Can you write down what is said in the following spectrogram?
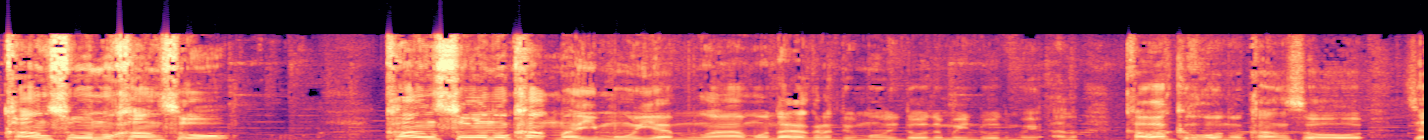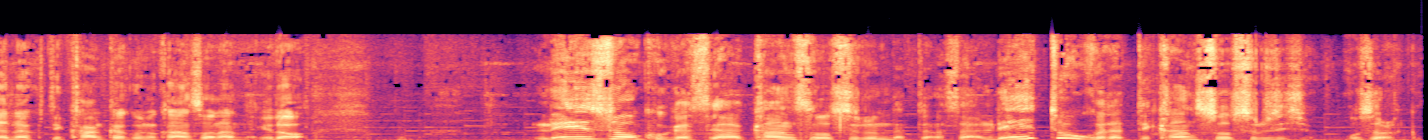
感想の感想乾燥のかまあいいもういいやもうもう長くなってもうどうでもいいどうでもいい。あの乾く方の乾燥じゃなくて感覚の乾燥なんだけど冷蔵庫がさ乾燥するんだったらさ冷凍庫だって乾燥するでしょおそらく。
